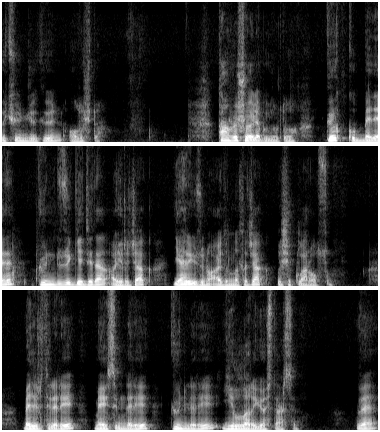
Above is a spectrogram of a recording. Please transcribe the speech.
üçüncü gün oluştu. Tanrı şöyle buyurdu. Gök kubbede gündüzü geceden ayıracak, yeryüzünü aydınlatacak ışıklar olsun. Belirtileri, mevsimleri, günleri, yılları göstersin. Ve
